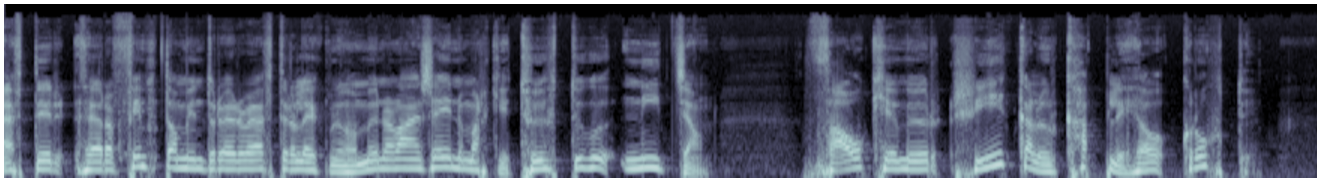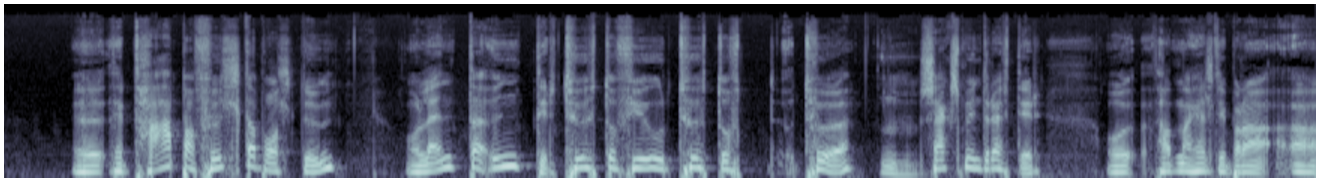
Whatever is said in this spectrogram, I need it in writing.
eftir þegar 15 mínútur eru eftir að leiknum þá munar aðeins einu marki 20-19 þá kemur ríkalur kapli hjá gróttu. Uh, þeir tapa fullt af boltum og lenda undir 24-22 6 mínútur eftir. Og þarna held ég bara að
